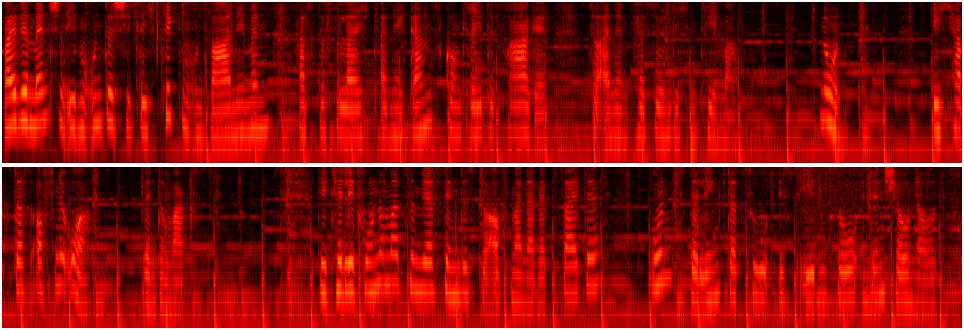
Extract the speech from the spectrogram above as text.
Weil wir Menschen eben unterschiedlich ticken und wahrnehmen, hast du vielleicht eine ganz konkrete Frage zu einem persönlichen Thema. Nun, ich habe das offene Ohr. wenn du magst. Die Telefonnummer zu mir findest du auf meiner Webseite und der Link dazu ist ebenso in den Show Notes.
